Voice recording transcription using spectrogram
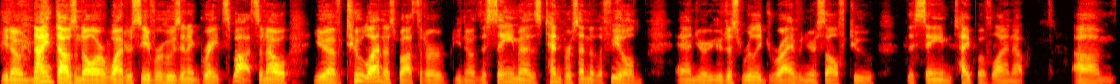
you know, $9,000 wide receiver who's in a great spot. So now you have two lineup spots that are, you know, the same as 10% of the field, and you're, you're just really driving yourself to the same type of lineup. Um,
